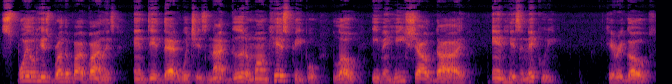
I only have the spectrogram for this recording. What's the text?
spoiled his brother by violence, and did that which is not good among his people, lo, even he shall die in his iniquity. Here it goes.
